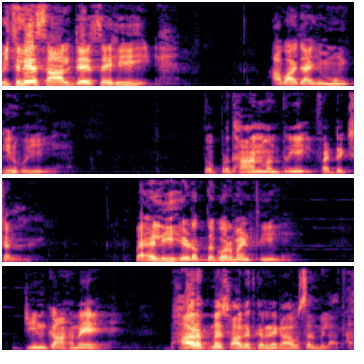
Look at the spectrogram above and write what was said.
पिछले साल जैसे ही आवाजाही मुमकिन हुई तो प्रधानमंत्री फेडरिक्शन पहली हेड ऑफ़ द गवर्नमेंट थी। जिनका हमें भारत में स्वागत करने का अवसर मिला था।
